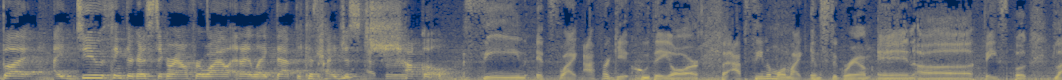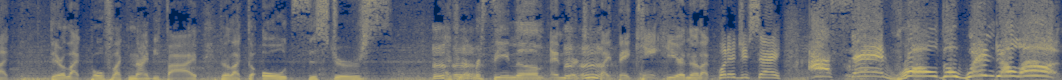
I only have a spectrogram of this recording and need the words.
but I do think they're going to stick around for a while, and I like that because I just chuckle. Seen it's like I forget who they are, but I've seen them on like Instagram and uh, Facebook. Like they're like both like 95. They're like the old sisters. Have you ever seen them? And they're just like they can't hear, and they're like, "What did you say?" I said, "Roll the window up."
